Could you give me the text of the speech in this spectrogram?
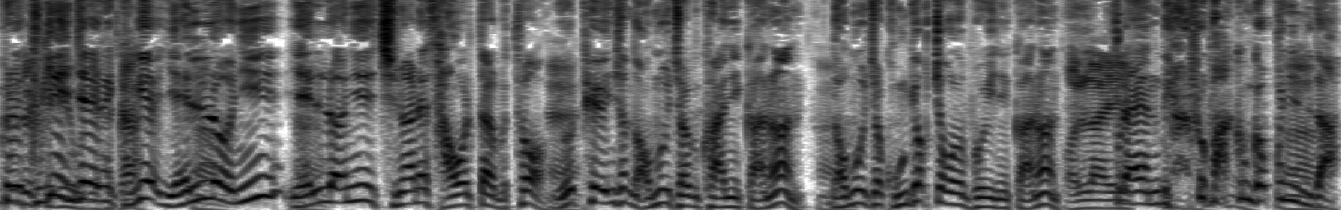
그래 그게 이제 그게 옐런이 어. 옐런이 지난해 4월 달부터 네. 요 표현이 좀 너무 좀 그하니까는 어. 너무 저 공격적으로 보이니까는 friend로 바꾼 것뿐입니다.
